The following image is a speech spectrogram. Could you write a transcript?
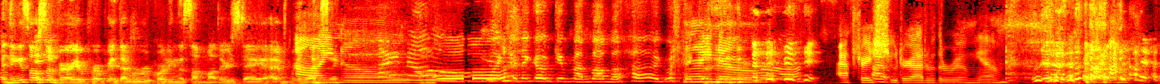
I think it's also very appropriate that we're recording this on Mother's Day. I'm I realizing. know. I know. Oh. I'm gonna go give my mom a hug when I, I know. After I shoot her out of the room, yeah.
